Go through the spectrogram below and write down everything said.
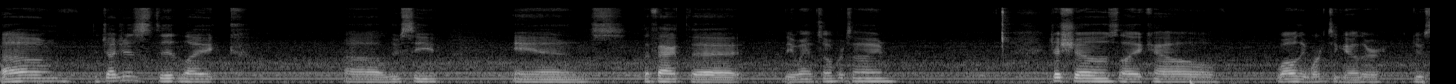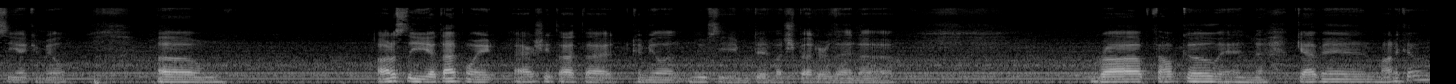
um, the judges did like uh, Lucy and the fact that they went to overtime just shows like how well they work together, Lucy and Camille. Um, honestly, at that point, I actually thought that Camille and Lucy did much better than uh, Rob Falco and Gavin Monaco.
